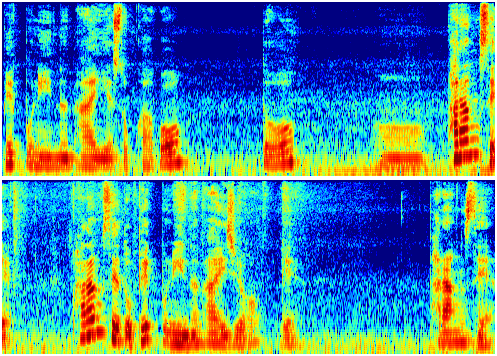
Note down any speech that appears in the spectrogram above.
100분이 있는 아이에 속하고 또 어, 파랑새. 파랑새도 100분이 있는 아이죠. 예. 파랑새.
